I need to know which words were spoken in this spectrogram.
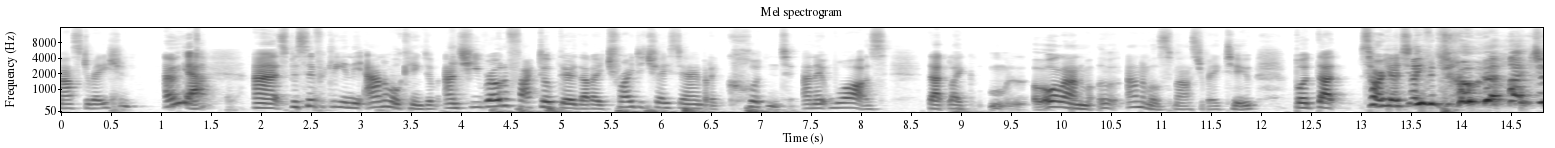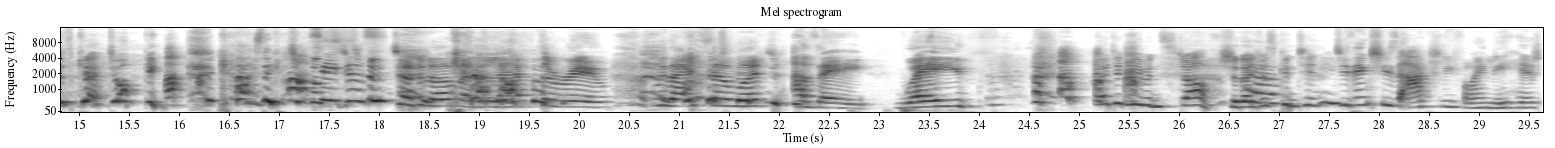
masturbation, Oh yeah. Uh, specifically in the animal kingdom. And she wrote a fact up there that I tried to chase down, but I couldn't. And it was that like all animal uh, animals masturbate too, but that sorry, I didn't even know. I just kept talking. Cassie, Cassie just stood up and left the room without so much as a wave. I didn't even stop. Should I just continue? Do you think she's actually finally hit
